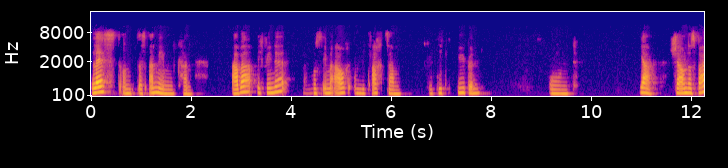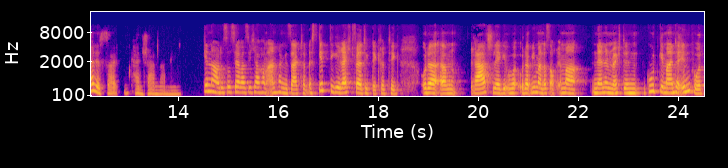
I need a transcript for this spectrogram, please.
lässt und das annehmen kann. Aber ich finde, man muss immer auch mit achtsam Kritik üben und ja, schauen, dass beide Seiten keinen Schaden annehmen. Genau, das ist ja, was ich auch am Anfang gesagt habe. Es gibt die gerechtfertigte Kritik oder ähm, Ratschläge oder wie man das auch immer nennen möchte, ein gut gemeinter Input.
